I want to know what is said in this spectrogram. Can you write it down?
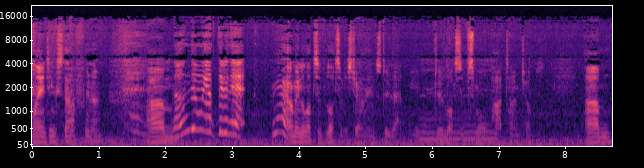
planting stuff. You know. Um, 何でもやってるね yeah, I mean, lots of lots of Australians do that. You do lots of small part-time jobs. Um,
